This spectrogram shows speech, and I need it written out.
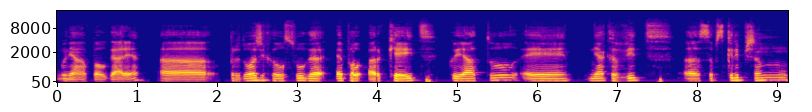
го няма в България. А, предложиха услуга Apple Arcade, която е някакъв вид а, subscription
